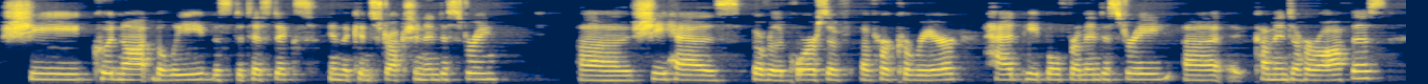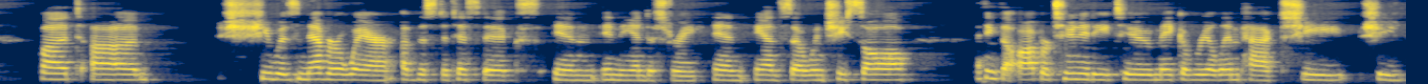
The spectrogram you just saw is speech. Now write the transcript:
She could not believe the statistics in the construction industry. Uh, she has, over the course of, of her career, had people from industry uh, come into her office, but um, she was never aware of the statistics in in the industry, and and so when she saw I think the opportunity to make a real impact, she she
